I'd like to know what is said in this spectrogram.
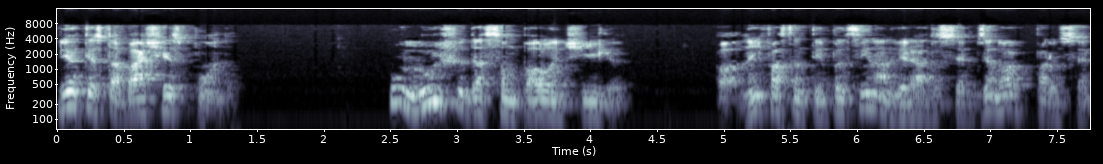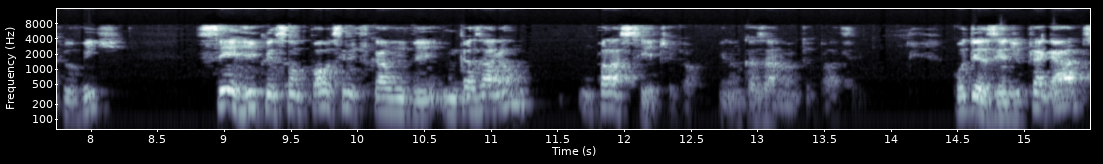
Leia o texto abaixo e responda. O luxo da São Paulo antiga, ó, nem faz tanto tempo assim, na virada do século XIX para o século XX, ser rico em São Paulo significava viver em um casarão, um palacete, ó, um casarão aqui, um palacete, com desenho de empregados,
